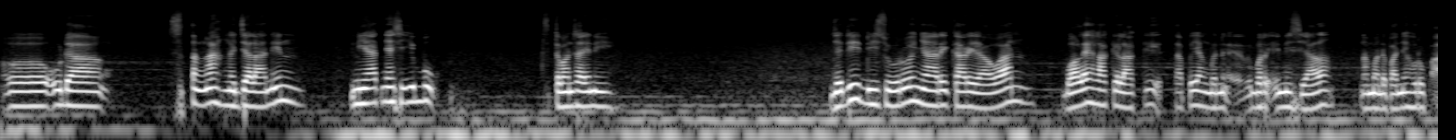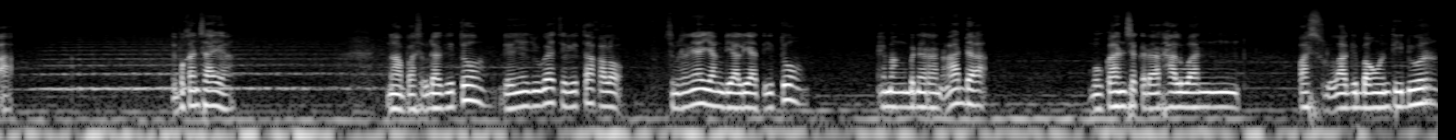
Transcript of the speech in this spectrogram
uh, udah setengah ngejalanin niatnya si ibu si teman saya nih jadi disuruh nyari karyawan boleh laki-laki tapi yang berinisial nama depannya huruf A. Itu bukan saya. Nah pas udah gitu dianya juga cerita kalau sebenarnya yang dia lihat itu emang beneran ada. Bukan sekedar haluan pas lagi bangun tidur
